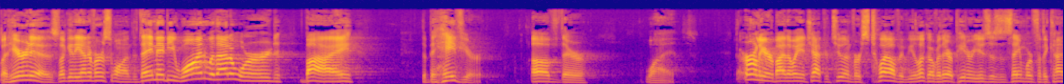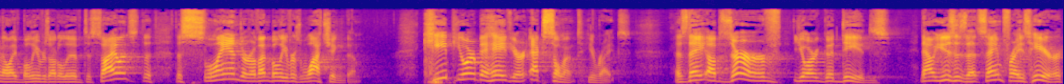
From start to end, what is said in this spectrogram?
But here it is. Look at the end of verse 1 that they may be won without a word by the behavior of their wives. Earlier, by the way, in chapter 2 and verse 12, if you look over there, Peter uses the same word for the kind of life believers ought to live to silence the, the slander of unbelievers watching them. Keep your behavior excellent, he writes, as they observe your good deeds. Now he uses that same phrase here,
